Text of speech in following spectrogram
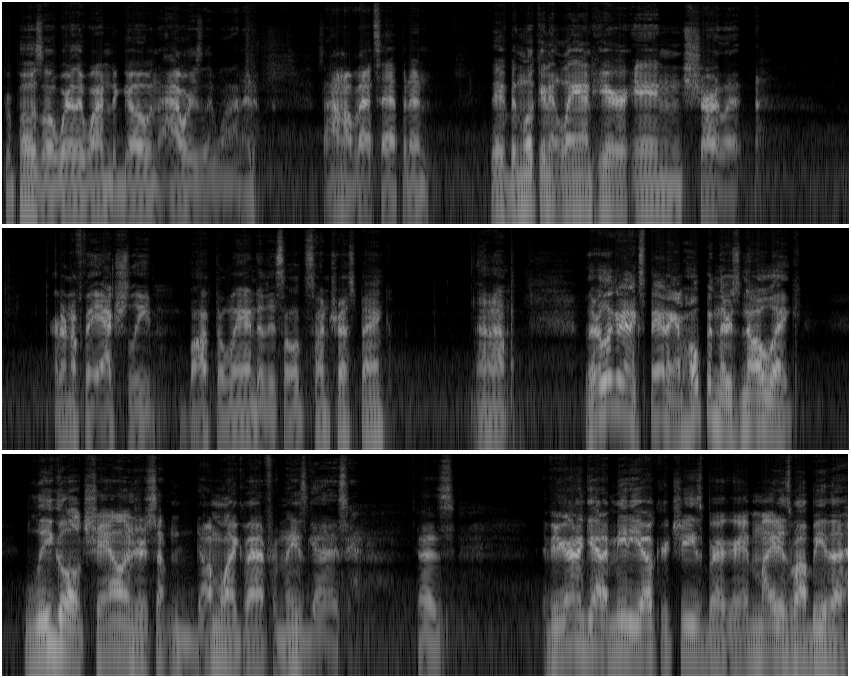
proposal where they wanted to go and the hours they wanted. So I don't know if that's happening. They've been looking at land here in Charlotte. I don't know if they actually bought the land of this old SunTrust bank. I don't know. But they're looking at expanding. I'm hoping there's no like legal challenge or something dumb like that from these guys. Because if you're going to get a mediocre cheeseburger, it might as well be the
